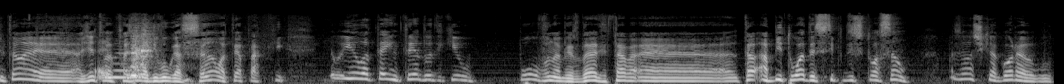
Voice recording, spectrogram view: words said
Então é, a gente vai fazer uma divulgação até para que eu, eu até entendo de que o povo, na verdade, estava é, tá habituado a esse tipo de situação. Mas eu acho que agora o,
